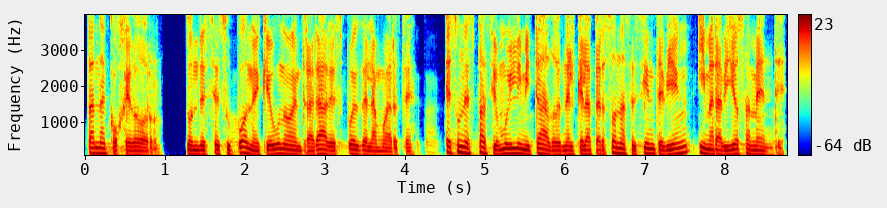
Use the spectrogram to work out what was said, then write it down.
tan acogedor, donde se supone que uno entrará después de la muerte. Es un espacio muy limitado en el que la persona se siente bien y maravillosamente.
